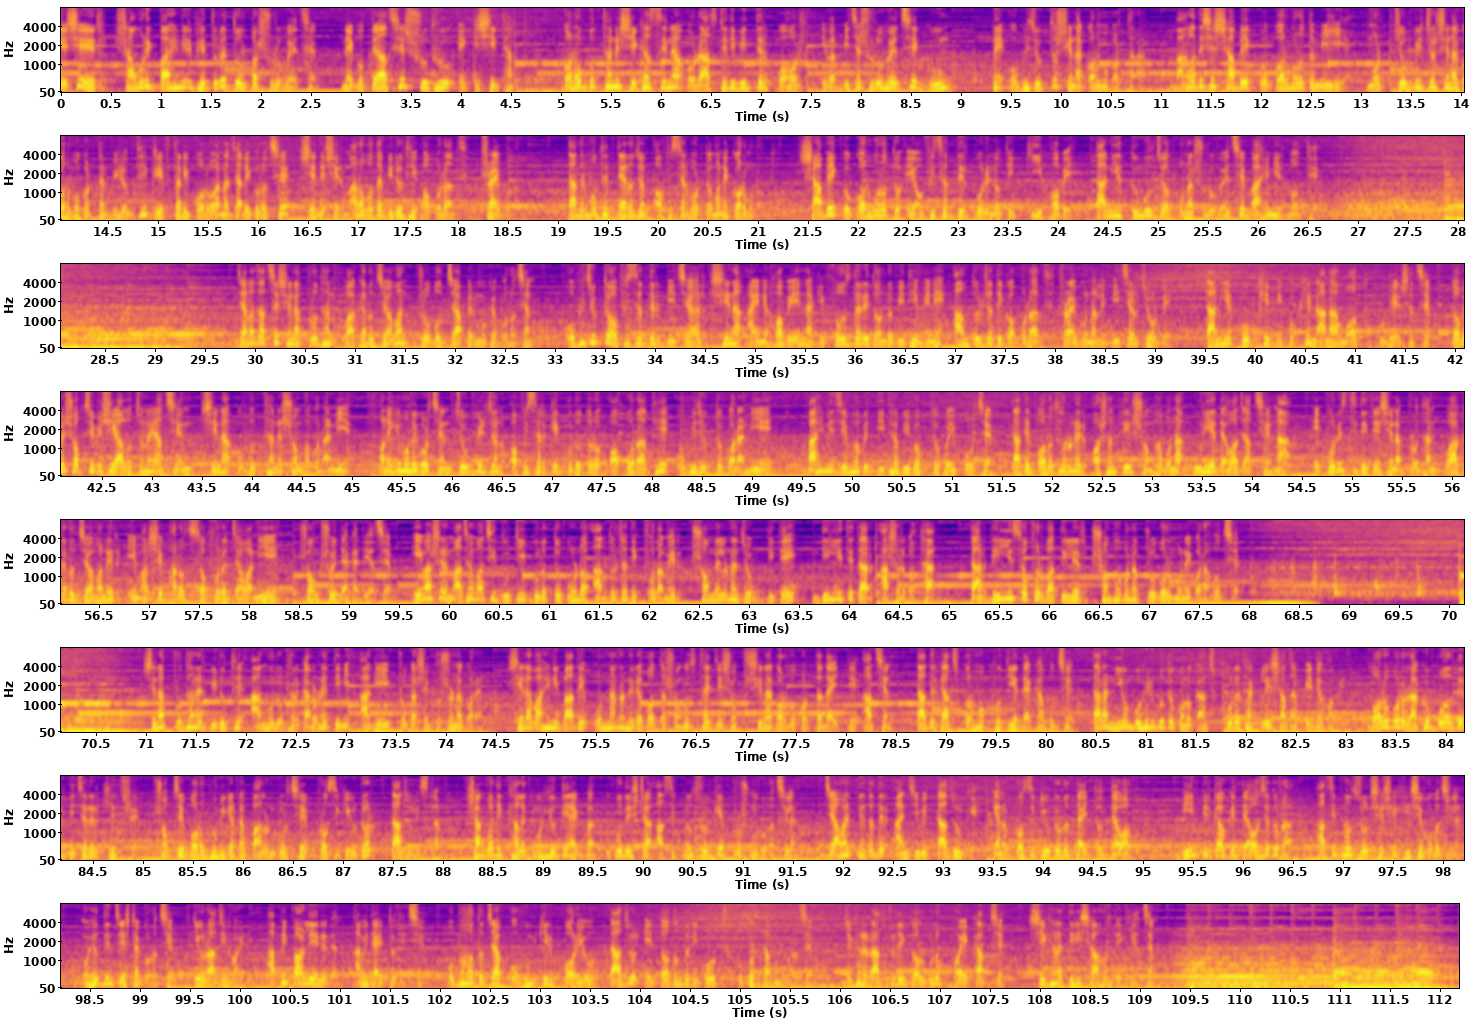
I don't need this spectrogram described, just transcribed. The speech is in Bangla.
দেশের সামরিক বাহিনীর ভেতরে তোলপাড় শুরু হয়েছে। নেপথ্যে আছে শুধু একটি সিদ্ধান্ত। গণঅভ্যুত্থানে শেখ হাসিনা ও রাজনীতিবিদদের পর এবার বিচার শুরু হয়েছে গুম অভিযুক্ত সেনা কর্মকর্তারা। বাংলাদেশের সাবেক ও কর্মরত মিলিয়ে মোট চব্বিশ জন সেনা কর্মকর্তার বিরুদ্ধে গ্রেফতারি পরোয়ানা জারি করেছে সে দেশের মানবতা বিরোধী অপরাধ ট্রাইব্যুনাল। তাদের মধ্যে ১৩ জন অফিসার বর্তমানে কর্মরত। সাবেক ও কর্মরত এই অফিসারদের পরিণতি কি হবে তা নিয়ে তুমুল জল্পনা শুরু হয়েছে বাহিনীর মধ্যে। জানা যাচ্ছে সেনাপ্রধান ওয়াকারুজ্জামান প্রবল চাপের মুখে পড়েছেন। অভিযুক্ত অফিসারদের বিচার সেনা আইনে হবে নাকি ফৌজদারি দণ্ডবিধি মেনে আন্তর্জাতিক অপরাধ ট্রাইব্যুনালে বিচার চলবে, তা নিয়ে পক্ষে বিপক্ষে নানা মত উঠে এসেছে। তবে সবচেয়ে বেশি আলোচনায় আছেন সেনা অভ্যুত্থানের সম্ভাবনা নিয়ে। অনেকে মনে করছেন চব্বিশ জন অফিসারকে গুরুতর অপরাধে অভিযুক্ত করা নিয়ে বাহিনী যেভাবে দ্বিধা বিভক্ত হয়ে পড়ছে, তাতে বড় ধরনের অশান্তির সম্ভাবনা উড়িয়ে দেওয়া যাচ্ছে না। এই পরিস্থিতিতে সেনা প্রধান ওয়াকারুজ্জামানের এ মাসে ভারত সফরে যাওয়া নিয়ে সংশয় দেখা দিয়েছে। এ মাসের মাঝামাঝি দুটি গুরুত্বপূর্ণ আন্তর্জাতিক ফোরামের সম্মেলনে যোগ দিতে দিল্লিতে তার আসার কথা। তার দিল্লি সফর বাতিলের সম্ভাবনা প্রবল মনে করা হচ্ছে। সেনাপ্রধানের বিরুদ্ধে আঙুল ওঠার কারণে তিনি আগেই প্রকাশ্যে ঘোষণা করেন। সেনাবাহিনী বাদে অন্যান্য নিরাপত্তা সংস্থায় যেসব সেনা কর্মকর্তা দায়িত্বে আছেন, তাদের কাজকর্ম খতিয়ে দেখা হচ্ছে। তারা নিয়ম বহির্ভূত কোনো কাজ করে থাকলে সাজা পেতে হবে। বড় বড় রাঘব বোয়ালদের বিচারের ক্ষেত্রে সবচেয়ে বড় ভূমিকাটা পালন করছে প্রসিকিউটর তাজুল ইসলাম। সাংবাদিক খালেদ মহিউদ্দিন একবার উপদেষ্টা আসিফ নজরুলকে প্রশ্ন করেছিলেন, জামায়াত নেতাদের আইনজীবী তাজুলকে কেন প্রসিকিউটরের দায়িত্ব দেওয়া হলো? বিএনপির কাউকে দেওয়া যেত না, আসিফ নজরুল শেষে হেসে বলেছিলেন, মহিউদ্দিন চেষ্টা করেছে, কেউ রাজি হয়নি, আপনি পারলে এনে দেন, আমি দায়িত্ব দিচ্ছি। অব্যাহত চাপ ও হুমকির পরেও তাজুল এই তদন্ত রিপোর্ট উপস্থাপন করেছে যেখানে রাজনৈতিক দলগুলো ভয়ে কাঁপছে, সেখানে তিনি সাহস দেখিয়েছেন।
